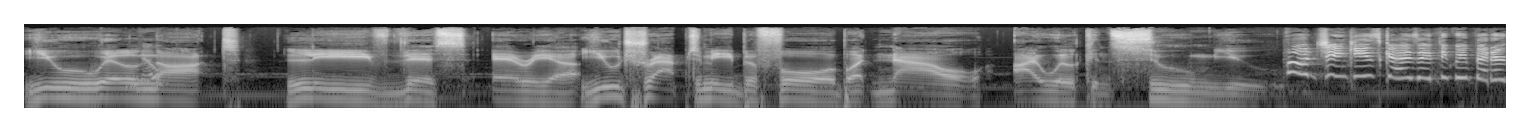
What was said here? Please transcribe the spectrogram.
You will not leave this area. You trapped me before, but now I will consume you. Oh, jinkies, guys, I think we better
